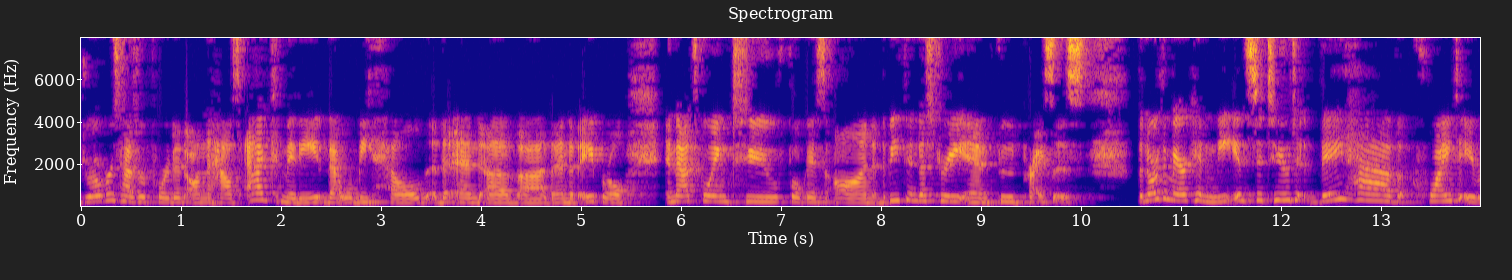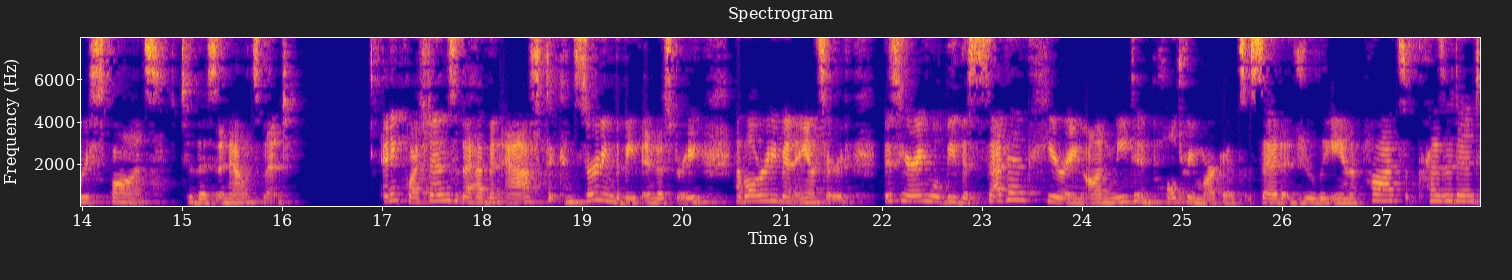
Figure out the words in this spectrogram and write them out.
Drovers has reported on the House Ag Committee that will be held the end of uh, the end of April, and that's going to focus on the beef industry and food prices. The North American Meat Institute they have quite a response to this announcement. Any questions that have been asked concerning the beef industry have already been answered. This hearing will be the seventh hearing on meat and poultry markets, said Julie Anna Potts, president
